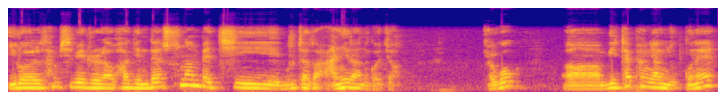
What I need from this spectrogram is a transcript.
1월 31일 날 확인된 순환 배치 물자도 아니라는 거죠. 결국 어, 미 태평양 육군의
